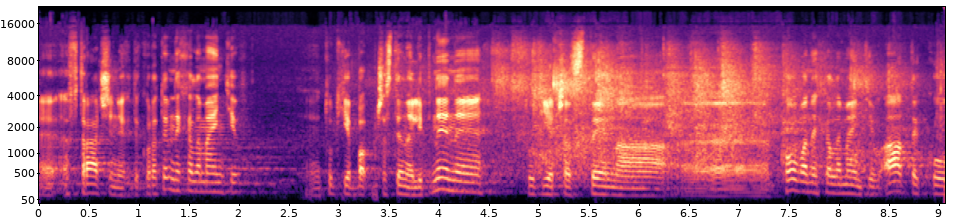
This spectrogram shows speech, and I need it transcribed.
е, втрачених декоративних елементів. Е, Тут є частина ліпнини, тут є частина е, елементів, атику.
